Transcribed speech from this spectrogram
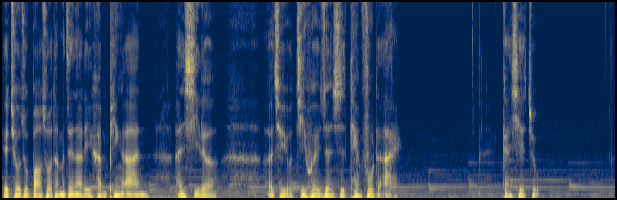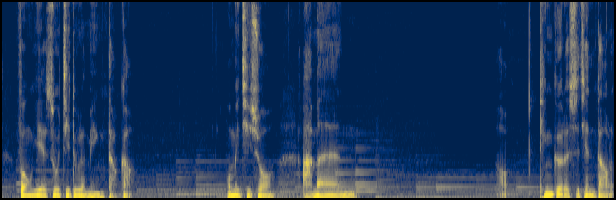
也求主保守他们在那里很平安、很喜乐，而且有机会认识天父的爱。感谢主，奉耶稣基督的名祷告。我们一起说阿门。好，听歌的时间到了，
